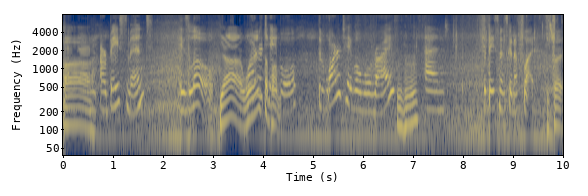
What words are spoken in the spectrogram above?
Ah. and then our basement is low. Yeah. The Where water the pump? table, the water table will rise, Mm-hmm. and the basement's gonna flood. That's right.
